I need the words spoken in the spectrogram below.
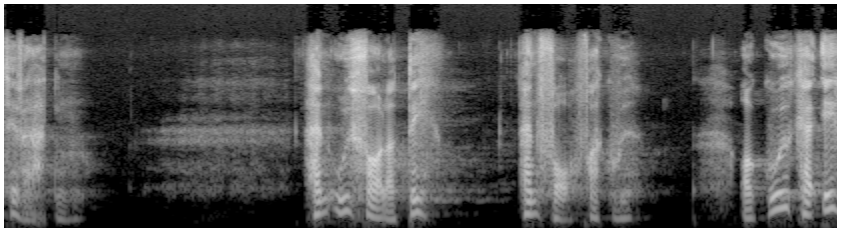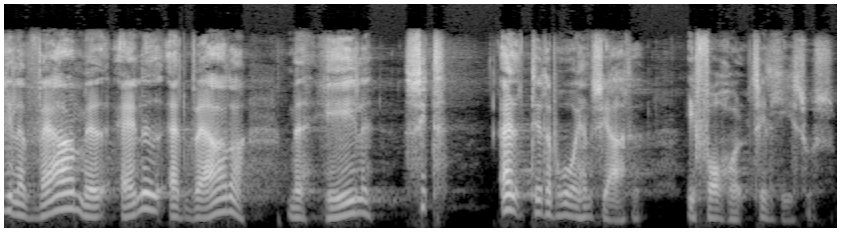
til verden. Han udfolder det, han får fra Gud. Og Gud kan ikke lade være med andet at være der med hele sit. Alt det, der bor i hans hjerte i forhold til Jesus.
